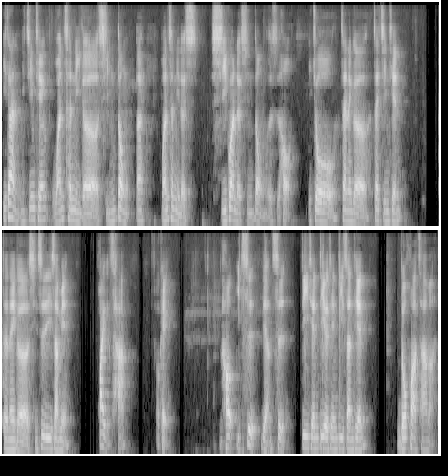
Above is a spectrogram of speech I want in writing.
一旦你今天完成你的行动，哎，完成你的习习惯的行动的时候，你就在那个在今天的那个形式力上面画一个叉，OK，然后一次、两次，第一天、第二天、第三天。你都画叉嘛，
